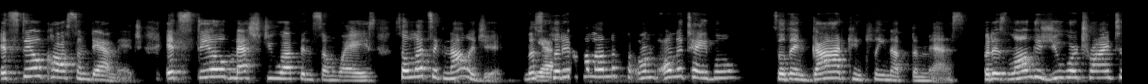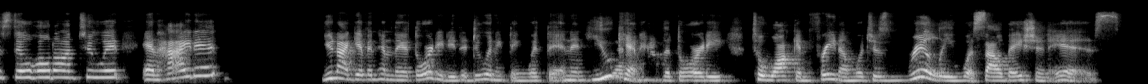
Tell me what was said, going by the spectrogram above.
It still caused some damage. It still messed you up in some ways. So let's acknowledge it. Let's yeah. put it all on the on, on the table so then God can clean up the mess. But as long as you were trying to still hold on to it and hide it, you're not giving him the authority to do anything with it. And then you yeah. can't have the authority to walk in freedom, which is really what salvation is.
